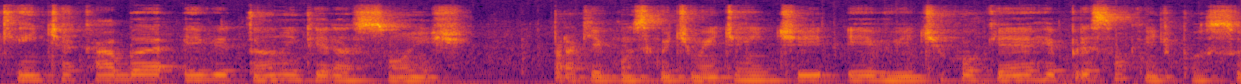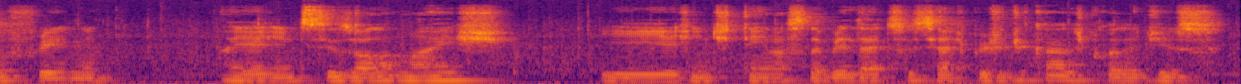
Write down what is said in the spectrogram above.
que a gente acaba evitando interações para que consequentemente a gente evite qualquer repressão que a gente possa sofrer, né? Aí a gente se isola mais e a gente tem nossas habilidades sociais prejudicadas por causa disso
